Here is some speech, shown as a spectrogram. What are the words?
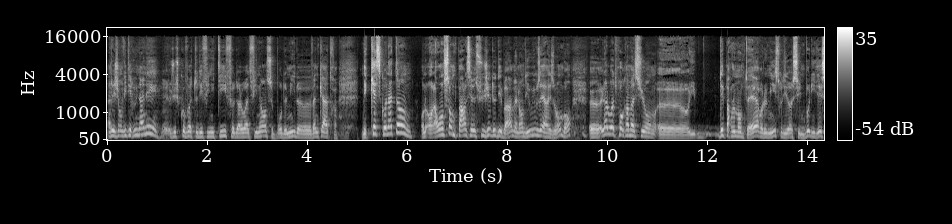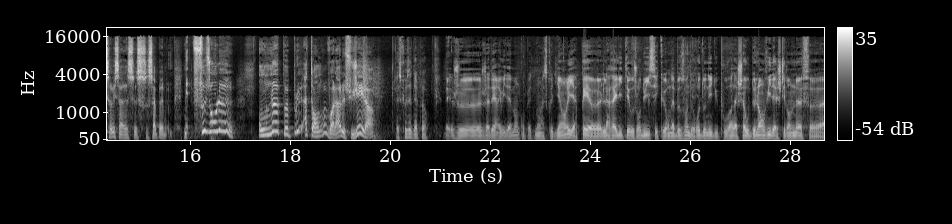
allez, j'ai envie de dire une année, jusqu'au vote définitif de la loi de finances pour 2024. Mais qu'est-ce qu'on attend? On, on, s'en parle, c'est un sujet de débat. Maintenant, on dit oui, vous avez raison. Bon, euh, la loi de programmation, euh, des parlementaires, le ministre dit oh, c'est une bonne idée, ça, ça, ça, ça mais faisons-le. On ne peut plus attendre. Voilà, le sujet est là. Est-ce que vous êtes d'accord? J'adhère évidemment complètement à ce que dit Henri. Après, euh, la réalité aujourd'hui, c'est qu'on a besoin de redonner du pouvoir d'achat ou de l'envie d'acheter dans le neuf euh,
